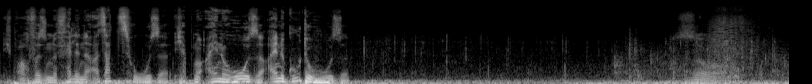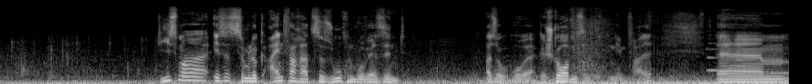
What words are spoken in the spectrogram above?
Ich brauche für so eine Fälle eine Ersatzhose. Ich habe nur eine Hose. Eine gute Hose. So. Diesmal ist es zum Glück einfacher zu suchen, wo wir sind. Also, wo wir gestorben sind, in dem Fall. Ähm...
